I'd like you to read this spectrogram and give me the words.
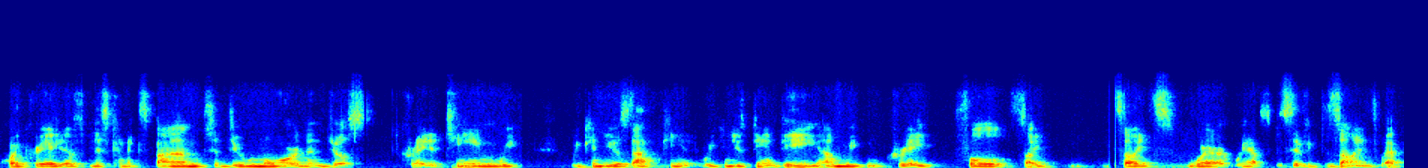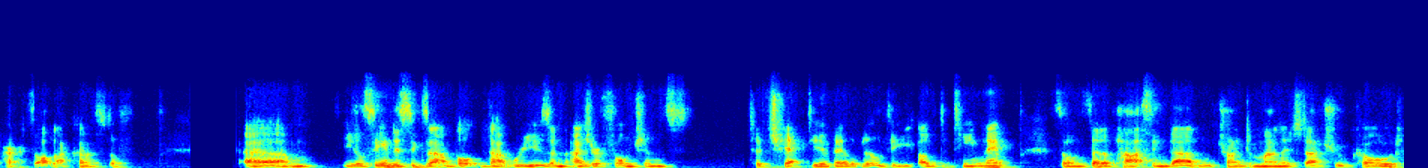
quite creative. This can expand to do more than just create a team. We we can use that we can use PnP and we can create full site sites where we have specific designs, web parts, all that kind of stuff. Um, you'll see in this example that we're using Azure Functions to check the availability of the team name. So instead of passing that and trying to manage that through code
